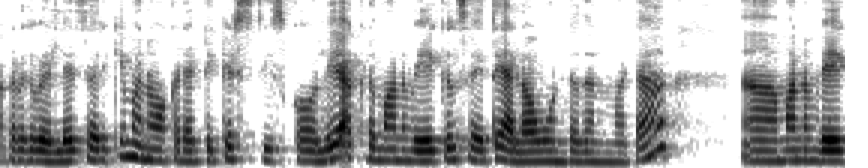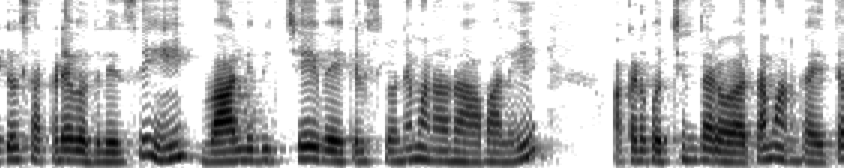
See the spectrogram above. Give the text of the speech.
అక్కడికి వెళ్ళేసరికి మనం అక్కడ టికెట్స్ తీసుకోవాలి. అక్కడ మన వెహికల్స్ అయితే ఎలా ఉంటుందన్నమాట. మనం వెహికల్స్ అక్కడే వదిలేసి వాళ్ళు ఇచ్చే వెహికల్స్లోనే మనం రావాలి. అక్కడికి వచ్చిన తర్వాత మనకైతే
